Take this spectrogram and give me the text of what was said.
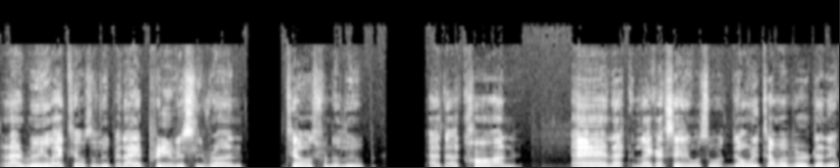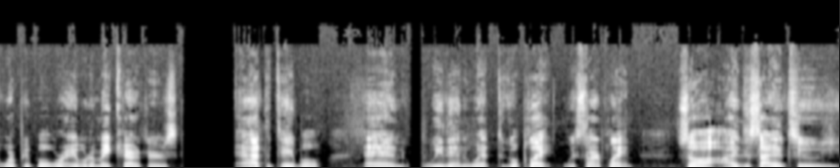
And I really like Tales of the Loop, and I had previously run Tales from the Loop at a con, and I, like I said, it was the only time I've ever done it where people were able to make characters at the table, and we then went to go play. We started playing. So I decided to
